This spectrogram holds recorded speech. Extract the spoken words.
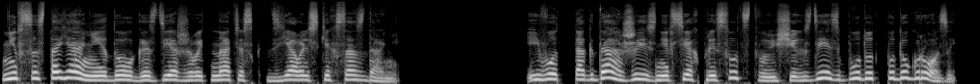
не в состоянии долго сдерживать натиск дьявольских созданий. И вот тогда жизни всех присутствующих здесь будут под угрозой.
